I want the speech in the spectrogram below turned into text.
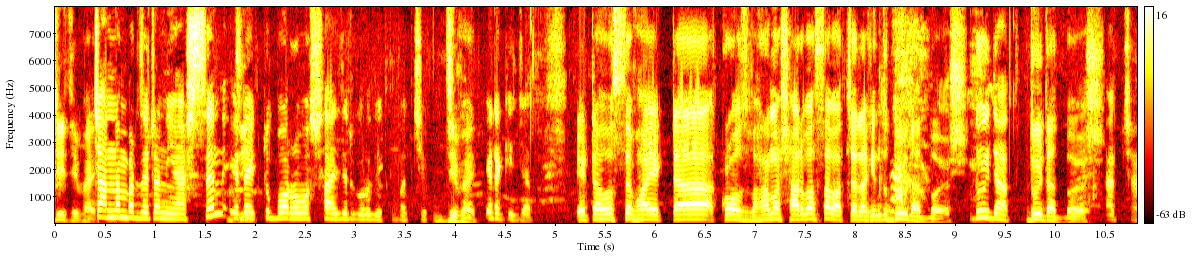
জি জি ভাই। চার নাম্বার যেটা নিয়ে আসছেন এটা একটু বড় সাইজের গরু দেখতে পাচ্ছি। জি ভাই। এটা কি জাত? এটা হচ্ছে ভাই একটা ক্রস ভাহামা সার বাচ্চা বাচ্চাটা কিন্তু দুই দাঁত বয়স। দুই দাঁত? দুই দাঁত বয়স। আচ্ছা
